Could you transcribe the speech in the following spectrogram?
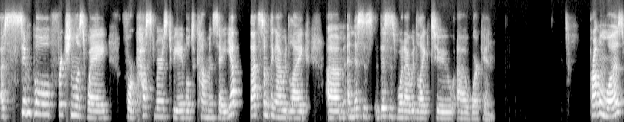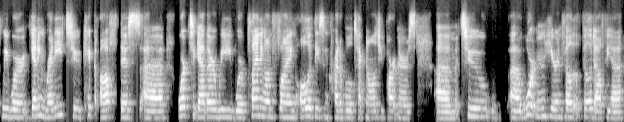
a simple, frictionless way for customers to be able to come and say, yep, that's something I would like. Um, and this is, this is what I would like to uh, work in. Problem was we were getting ready to kick off this uh, work together. We were planning on flying all of these incredible technology partners um, to uh, Wharton here in Philadelphia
